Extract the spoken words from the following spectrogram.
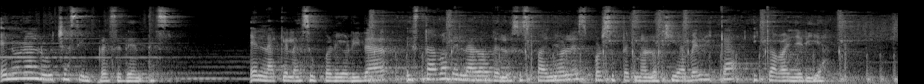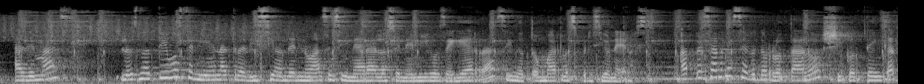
en una lucha sin precedentes en la que la superioridad estaba del lado de los españoles por su tecnología bélica y caballería. Además, los nativos tenían la tradición de no asesinar a los enemigos de guerra, sino tomarlos prisioneros. A pesar de ser derrotado, Xicotencat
